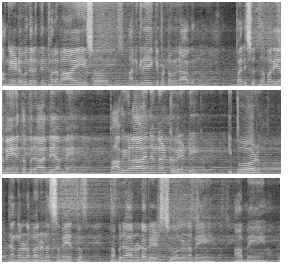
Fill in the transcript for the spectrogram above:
അങ്ങയുടെ ഉദരത്തിൻ ഫലമായ ഈശോ അനുഗ്രഹിക്കപ്പെട്ടവനാകുന്നു. പരിശുദ്ധ മറിയമേ തമ്പുരാന്റെ അമ്മേ പാവികളായ ഞങ്ങൾക്ക് വേണ്ടി ഇപ്പോഴും ഞങ്ങളുടെ മരണസമയത്തും തമ്പുരാനോട് അപേക്ഷിച്ചു കൊള്ളണമേ. ആമേൻ.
